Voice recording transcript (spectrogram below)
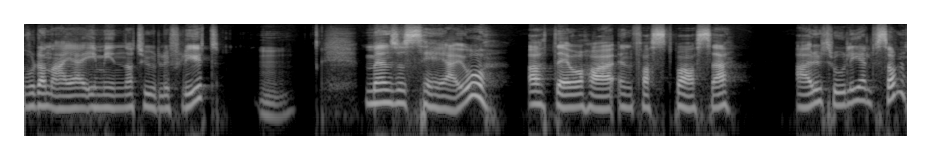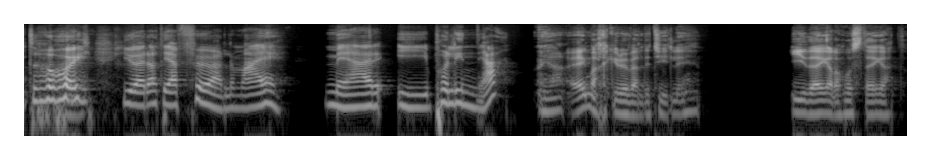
hvordan er jeg i min naturlige flyt? Mm. Men så ser jeg jo at det å ha en fast base er utrolig hjelpsomt, og gjør at jeg føler meg mer i, på linje. Ja, jeg merker det veldig tydelig i deg eller hos deg at,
